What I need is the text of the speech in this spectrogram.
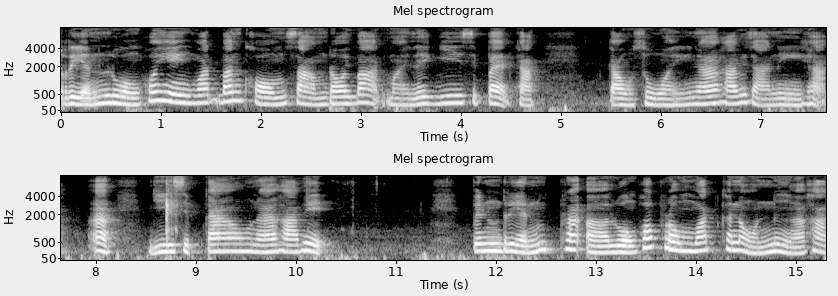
เหรียญหลวงพ่อเฮงวัดบ้านขอม 300 บาท หมายเลข 28 ค่ะ เก่าสวยนะคะพี่จานีค่ะ อะ29นะคะพี่ เป็นเหรียญพระเออหลวงพ่อพรหมวัดขนอนเหนือค่ะ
